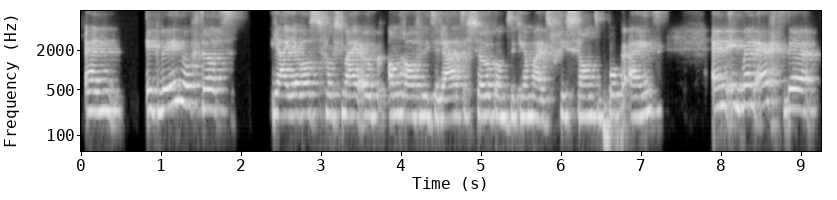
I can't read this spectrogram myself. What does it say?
En ik weet nog dat... Ja, jij was volgens mij ook anderhalf uur te laat of zo. Ik kwam natuurlijk helemaal uit Friesland, een pokken eind. En ik ben echt de,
